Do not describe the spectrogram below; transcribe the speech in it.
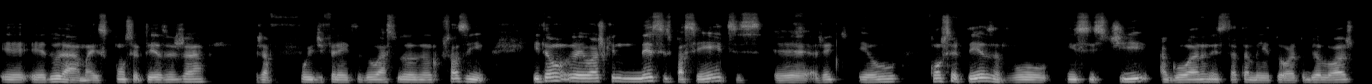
é, é, durar, mas com certeza já já foi diferente do ácido hialurônico sozinho. Então, eu acho que nesses pacientes, é, a gente, eu com certeza vou insistir agora nesse tratamento ortobiológico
